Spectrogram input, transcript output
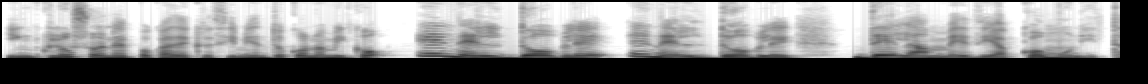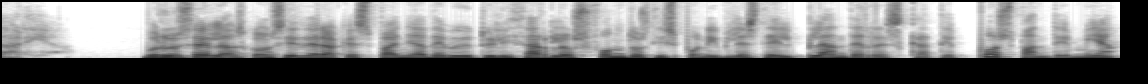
incluso en época de crecimiento económico, en el doble, en el doble de la media comunitaria. Bruselas considera que España debe utilizar los fondos disponibles del plan de rescate post-pandemia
